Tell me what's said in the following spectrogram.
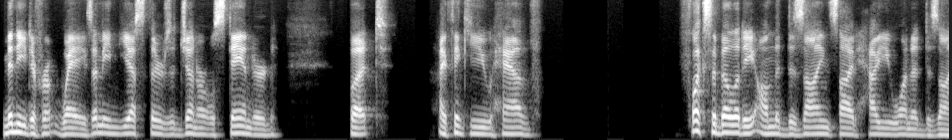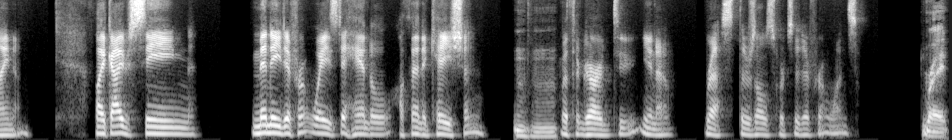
many different ways. I mean, yes, there's a general standard, but I think you have flexibility on the design side, how you want to design them. Like I've seen many different ways to handle authentication mm-hmm. with regard to, you know, REST. There's all sorts of different ones. Right.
